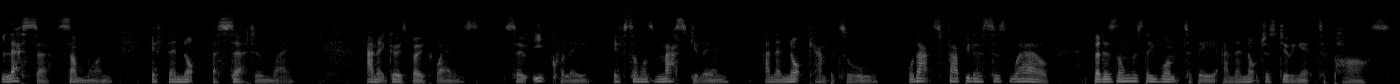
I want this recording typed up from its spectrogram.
lesser someone if they're not a certain way. And it goes both ways. So, equally, if someone's masculine and they're not camp at all, well, that's fabulous as well. But as long as they want to be and they're not just doing it to pass.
